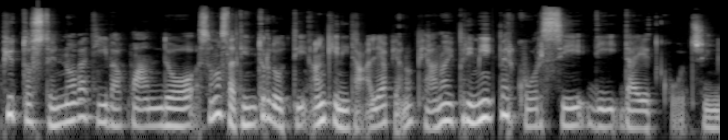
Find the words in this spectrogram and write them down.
piuttosto innovativa quando sono stati introdotti anche in Italia piano piano i primi percorsi di diet coaching.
